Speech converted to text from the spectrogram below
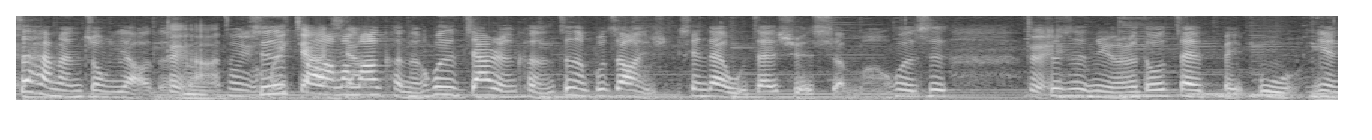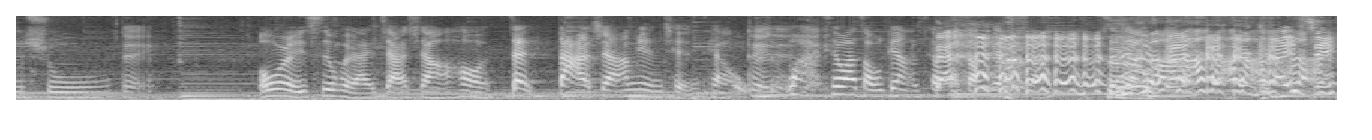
这还蛮重要的。对啊，终于其实爸爸妈妈。可能或者家人可能真的不知道你现代舞在学什么，或者是对，就是女儿都在北部念书，对偶尔一次回来家乡，然后在大家面前跳舞，哇，对跳花早干，跳花早干，是 这样吗？很开心。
